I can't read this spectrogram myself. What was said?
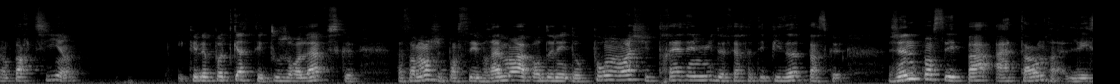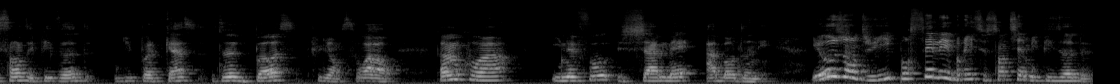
en partie, hein, et que le podcast est toujours là, puisque sincèrement, je pensais vraiment abandonner. Donc pour moi, je suis très émue de faire cet épisode parce que je ne pensais pas atteindre les 100 épisodes du podcast The Boss Fluence. Waouh Comme quoi, il ne faut jamais abandonner. Et aujourd'hui, pour célébrer ce centième épisode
